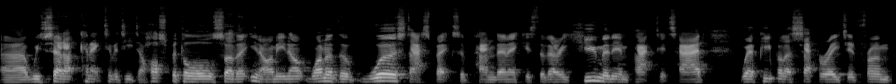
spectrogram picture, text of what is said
uh, we've set up connectivity to hospitals so that, you know, I mean, uh, one of the worst aspects of pandemic is the very human impact it's had where people are separated from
